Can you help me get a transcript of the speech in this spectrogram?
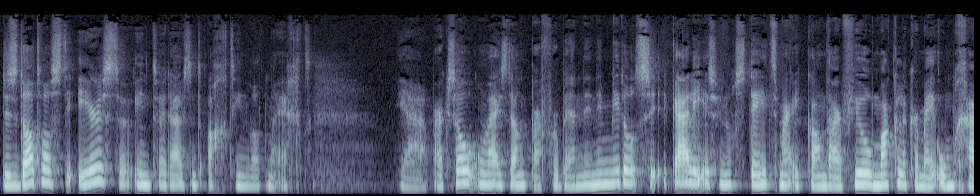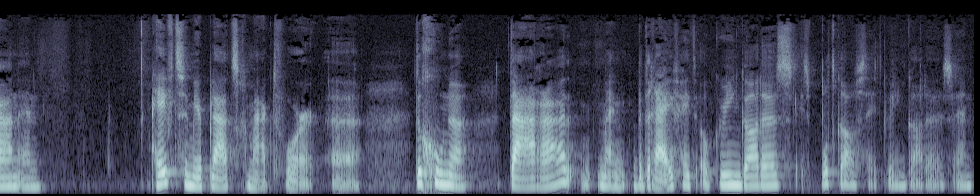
Dus dat was de eerste in 2018 wat me echt ja, waar ik zo onwijs dankbaar voor ben. En inmiddels, Kali is er nog steeds, maar ik kan daar veel makkelijker mee omgaan. En heeft ze meer plaats gemaakt voor uh, de groene Tara. Mijn bedrijf heet ook Green Goddess. Deze podcast heet Green Goddess. En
